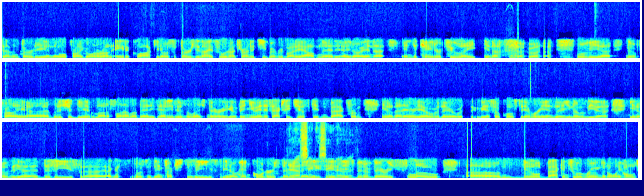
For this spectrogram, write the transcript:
7:30, and then we'll probably go on around eight o'clock. You know, it's a Thursday night, so we're not trying to keep everybody out in you know in uh, in Decatur too late. You know, so uh, we'll be uh, you know probably, uh, but it should be a lot of fun. I love Eddie's. Eddie's is a legendary venue, and it's actually just getting back from you know that area over there with being so close to Emory and the you know the uh, you know the uh, disease. Uh, I guess was at the infectious disease, you know, headquarters and everything. Yeah. CDC It's, and it's- it's been a very slow um, build back into a room that only holds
